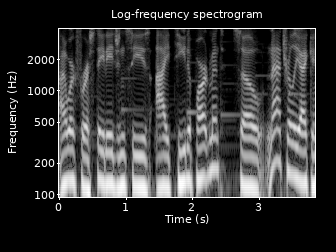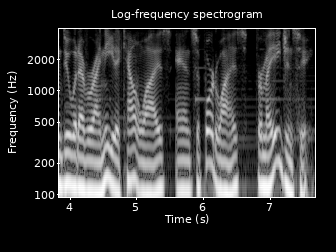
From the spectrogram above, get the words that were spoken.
I work for a state agency's IT department, so naturally I can do whatever I need account wise and support wise for my agency.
